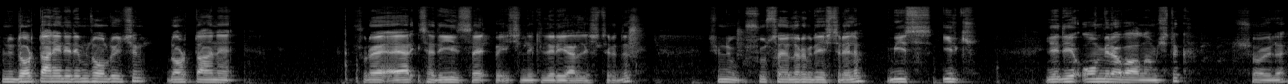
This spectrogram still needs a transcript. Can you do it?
Şimdi 4 tane dediğimiz olduğu için 4 tane şuraya eğer ise değilse ve içindekileri yerleştirdik. Şimdi şu sayıları bir değiştirelim. Biz ilk 7'yi 11'e bağlamıştık. Şöyle.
